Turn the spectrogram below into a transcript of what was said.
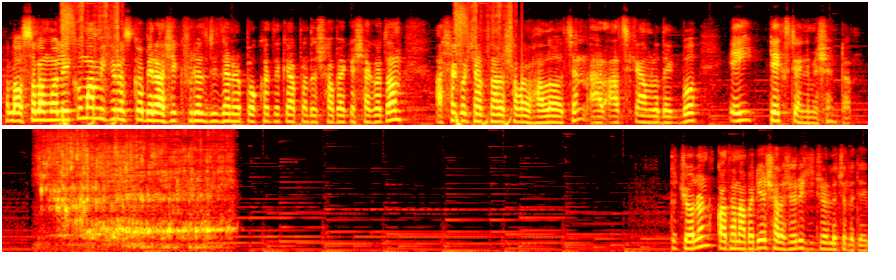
হ্যালো, আসসালামু আলাইকুম। আমি ফিরোজ কবির, আশিক ফিরোজ ডিজাইনের পক্ষ থেকে আপনাদের সবাইকে স্বাগতম। আশা করছি আপনারা সবাই ভালো আছেন। আর আজকে আমরা দেখব এই টেক্সট অ্যানিমেশনটা। তো চলুন, কথা না বাড়িয়ে সরাসরি টিউটোরিয়ালে চলে যাই।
